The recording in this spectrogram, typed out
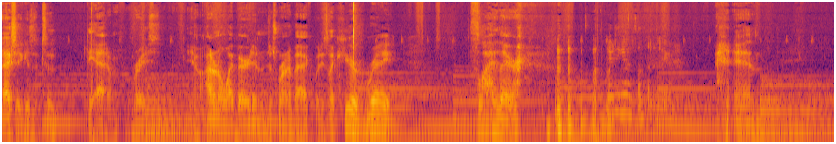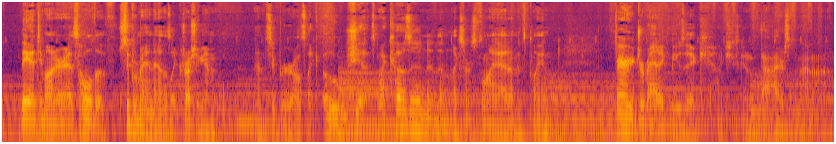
actually gives it to the Atom Ray. You know, I don't know why Barry didn't just run it back, but he's like, "Here, Ray, fly there." You have to give him something to do. and the Anti Monitor has hold of Superman now, is like crushing him. And Supergirl's like, "Oh shit, it's my cousin!" And then like starts flying at him. It's playing very dramatic music, like she's gonna die or something. I don't know.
